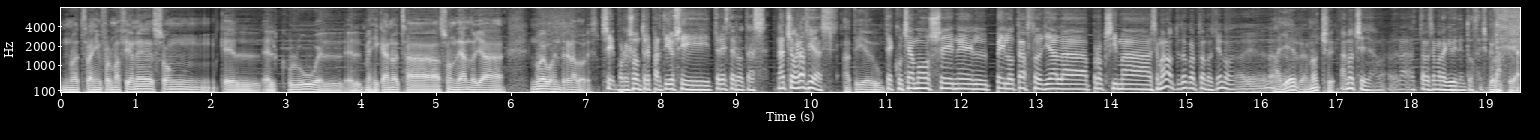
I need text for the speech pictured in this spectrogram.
nuestras informaciones son que el, club, el, mexicano, está sondeando ya nuevos entrenadores. Sí, porque son tres partidos y tres derrotas. Nacho, gracias. A ti, Edu. Te escuchamos en el pelotazo ya la próxima semana, ¿o te toca lleno? Eh, Ayer, anoche. Anoche ya la semana que viene entonces. Gracias.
